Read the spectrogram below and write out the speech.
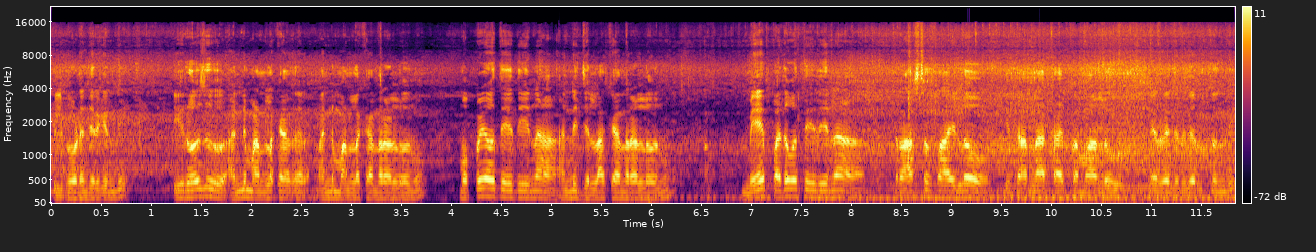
పిలిపివ్వడం జరిగింది. ఈరోజు అన్ని మండల కేంద్ర అన్ని మండల కేంద్రాల్లోనూ ముప్పైవ తేదీన అన్ని జిల్లా కేంద్రాల్లోనూ మే పదవ తేదీన రాష్ట్ర స్థాయిలో ఈ ధర్నా కార్యక్రమాలు నిర్వహించడం జరుగుతుంది.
